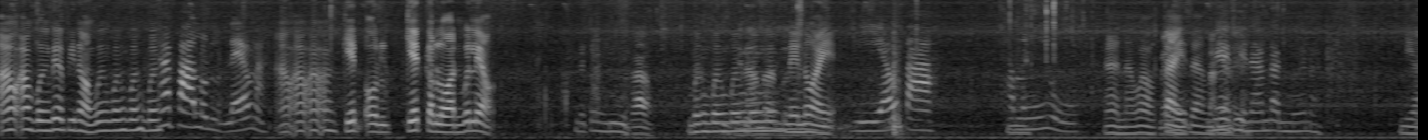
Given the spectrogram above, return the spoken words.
เอาเอาเบิ่งเด้อพี่น้องเบิ่งเบิ่งเบิ่งเบิ่งถ้าปลาหลุดหลุดแล้วนะเอาเอาเอาเอาเก็ดโอเก็ดกระลอนเบิดแล้วไม่ต้องรูดข้าว เบิ่งเบิ่งเบิ่งเบิ่งเบิ่งหน่อยเดี๋ยวตาทำอันนี้อยู่ๆนั่นน่ะเว้าไตซะแม่ที่น้ำดันมือน่ะเดี๋ย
